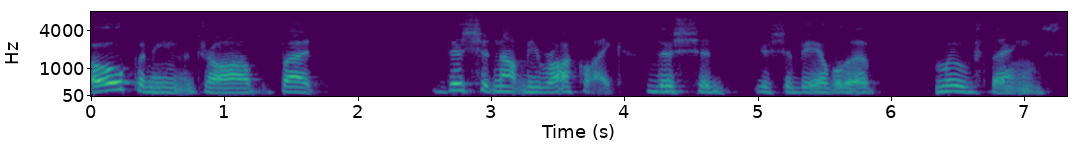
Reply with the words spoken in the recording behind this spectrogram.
opening the jaw, but this should not be rock-like. Mm. This should, you should be able to move things.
